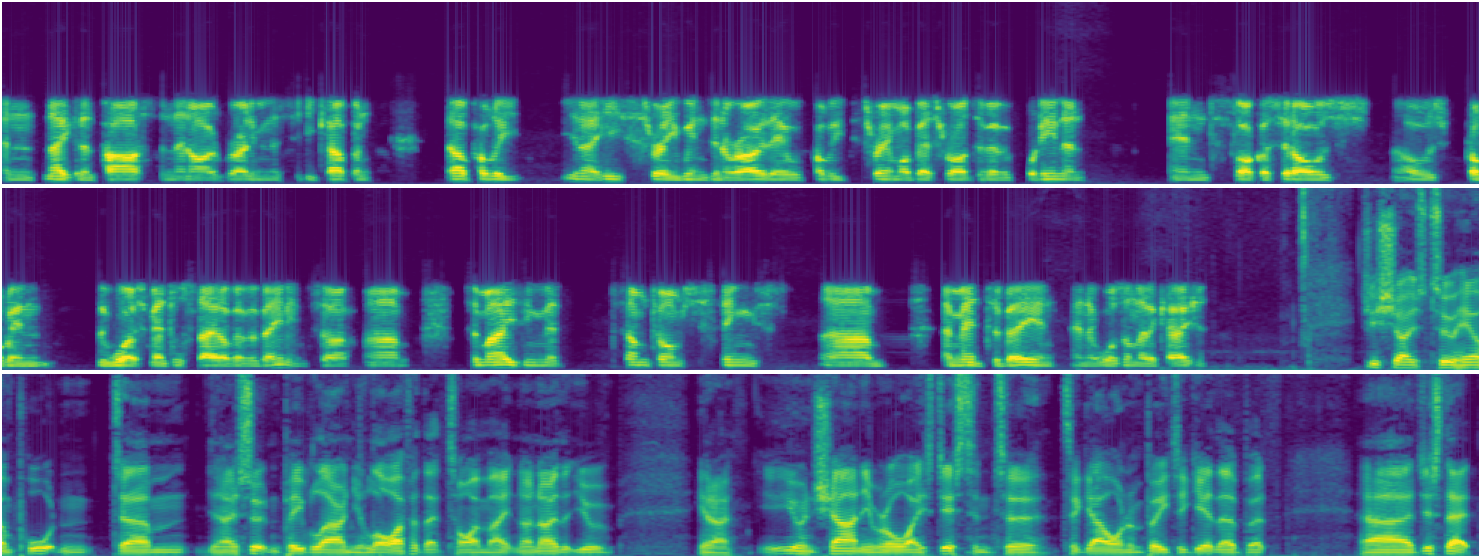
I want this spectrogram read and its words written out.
and Nathan had passed, and then I rode him in the City Cup. And they were probably, you know, his three wins in a row. They were probably three of my best rides I've ever put in, and and like I said, I was I was probably in the worst mental state I've ever been in. So um, it's amazing that sometimes things um, are meant to be, and, and it was on that occasion. Just shows too how important um, you know certain people are in your life at that time, mate. And I know that you, you know, you and Shani were always destined to to go on and be together, but uh, just that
